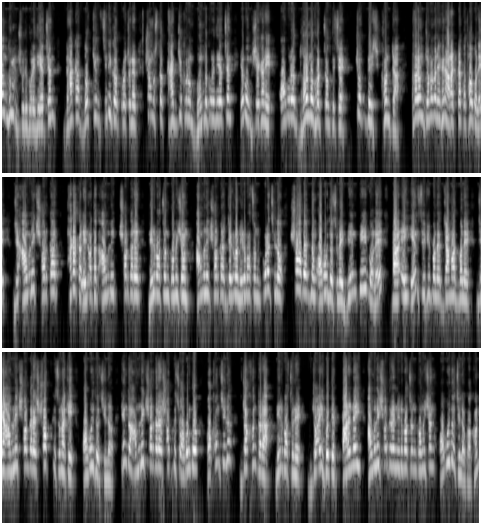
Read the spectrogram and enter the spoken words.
আন্দোলন শুরু করে দিয়েছেন, ঢাকা দক্ষিণ সিটি কর্পোরেশনের সমস্ত কার্যক্রম বন্ধ করে দিয়েছেন এবং সেখানে অবরোধ ধর্মঘট চলতেছে চব্বিশ ঘণ্টা। সাধারণ জনগণ এখানে আরেকটা কথা বলে যে, আওয়ামী লীগ সরকার থাকাকালীন, অর্থাৎ আওয়ামী লীগ সরকারের নির্বাচন কমিশন, আওয়ামী লীগ সরকার যেগুলো নির্বাচন করেছিল, সব একদম অবৈধ ছিল। এই বিএনপি বলে বা এই এনসিপি বলে, জামাত বলে যে, আওয়ামী লীগ সরকারের সবকিছু নাকি অবৈধ ছিল। কিন্তু আওয়ামী লীগ সরকারের সবকিছু অবৈধ কখন ছিল? যখন তারা নির্বাচনে জয় হতে পারে নাই। আওয়ামী লীগ সরকারের নির্বাচন কমিশন অবৈধ ছিল কখন?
